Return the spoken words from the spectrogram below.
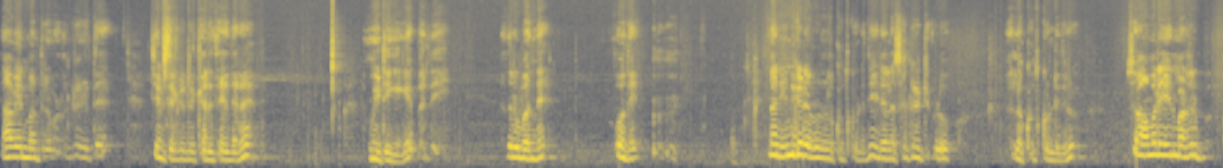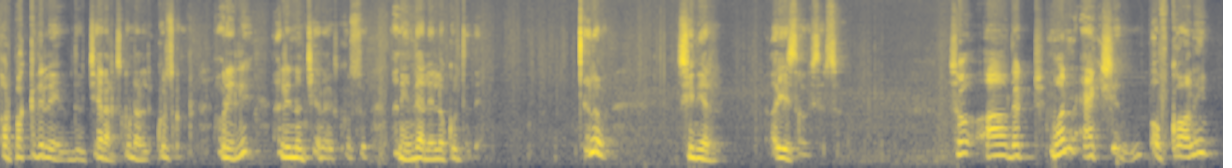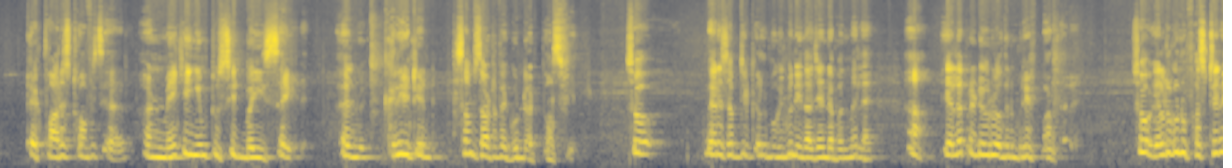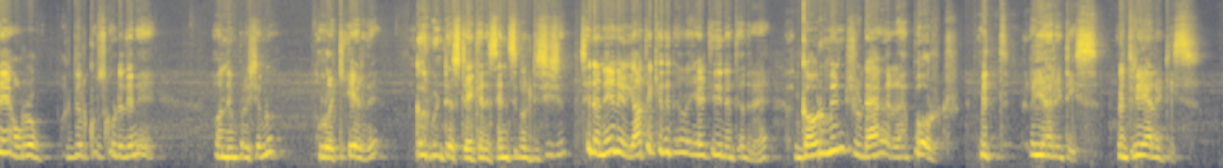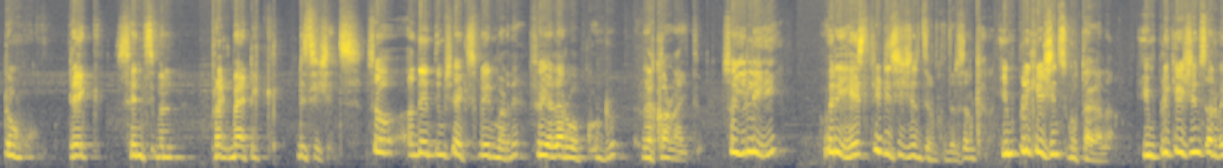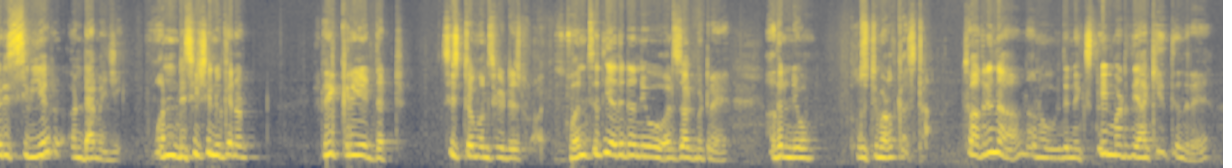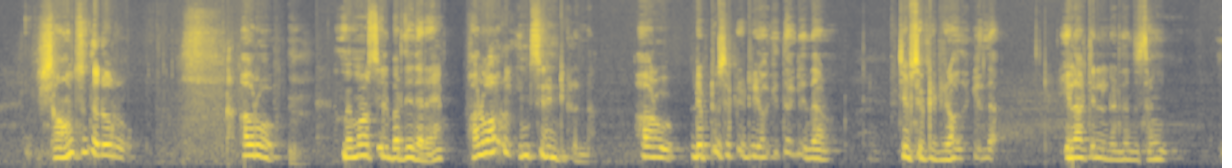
ನಾವೇನು ಮಂತ್ರ ಮಾಡೋಕ್ಕಾಗುತ್ತೆ? ಚೀಫ್ ಸೆಕ್ರೆಟರಿ ಕರಿತಾ ಇದ್ದಾರೆ. ಮೀಟಿಂಗಿಗೆ ಬನ್ನಿ. ಅದ್ರ ಬಂದೆ, ಹೋದೆ. ನಾನು ಹಿಂದ್ಗಡೆ ರೂಮಲ್ಲಿ ಕೂತ್ಕೊಂಡಿದ್ದೆ, ಇಲ್ಲೆಲ್ಲ ಸೆಕ್ರೆಟ್ರಿಗಳು ಎಲ್ಲ ಕೂತ್ಕೊಂಡಿದ್ರು. ಸೊ ಆಮೇಲೆ ಏನು ಮಾಡಿದ್ರು, ಅವ್ರ ಪಕ್ಕದಲ್ಲಿ ಒಂದು ಚೇರ್ ಹಾಕ್ಸ್ಕೊಂಡು ಅಲ್ಲಿ ಕೂರಿಸ್ಕೊಂಡ್ರು. ಅವರು ಇಲ್ಲಿ ಅಲ್ಲಿ ಇನ್ನೊಂದು ಚೇರ್ ಕೂರಿಸು. ನಾನು ಹಿಂದೆ ಅಲ್ಲೆಲ್ಲೋ ಕೂತಿದ್ದೆ. Hello senior I S officers so that one action of calling a forest officer and making him to sit by the side created some sort of a good atmosphere so ಬೇರೆ ಸಬ್ಜೆಕ್ಟಲ್ಲಿ ಮುಗಿದ್ಮೇಲೆ ಇದು agenda ಬಂದಮೇಲೆ ಹಾಂ, ಎಲ್ಲ ಪ್ರೆಡ್ಯೂರು ಅದನ್ನು brief ಮಾಡ್ತಾರೆ. So ಎಲ್ರಿಗೂ ಫಸ್ಟೇ ಅವರು ಪಕ್ಕದಲ್ಲಿ ಕೂರಿಸ್ಕೊಂಡಿದ್ದೀನಿ ಒಂದು ಇಂಪ್ರೆಷನ್ನು ಆಮೇಲೆ ಕೇಳಿದೆ government has taken a sensible decision ಸರಿ ನಾನೇನು ಯಾತಕ್ಕೆ ಇದನ್ನೆಲ್ಲ ಹೇಳ್ತಿದ್ದೀನಿ ಅಂತಂದರೆ government should have a rapport with realities with realities to take sensible pragmatic decisions so ಹದಿನೈದು ನಿಮಿಷ ಎಕ್ಸ್ಪ್ಲೈನ್ ಮಾಡಿದೆ ಸೊ ಎಲ್ಲರೂ ಒಪ್ಕೊಂಡ್ರು ರೆಕಾರ್ಡ್ ಆಯಿತು. ಸೊ ಇಲ್ಲಿ ವೆರಿ ಹೇಸ್ಟಿ ಡಿಸಿಷನ್ಸ್ ತಿಳ್ಕೊತಾರೆ ಸರ್ಕಾರ. ಇಂಪ್ಲಿಕೇಶನ್ಸ್ ಗೊತ್ತಾಗಲ್ಲ. Implications are very severe and damaging one decision you cannot recreate that system once you destroy ಒಂದು ಸತಿ ಅದನ್ನು ನೀವು ಅಳಿಸಾಕ್ಬಿಟ್ರೆ ಅದನ್ನು ನೀವು ಸೃಷ್ಟಿ ಮಾಡೋದು ಕಷ್ಟ ಸೊ ಅದರಿಂದ ನಾನು ಇದನ್ನು ಎಕ್ಸ್ಪ್ಲೈನ್ ಮಾಡಿದ್ದು ಯಾಕೆ ಅಂತಂದರೆ ಶ್ಯಾಮ್ ಸುಂದರ್ ಅವರು ಅವರು ಮೆಮೋರ್ಸಿಲ್ ಬರೆದಿದ್ದಾರೆ ಹಲವಾರು ಇನ್ಸಿಡೆಂಟ್ಗಳನ್ನು ಅವರು ಡೆಪ್ಟಿ ಸೆಕ್ರೆಟರಿ ಆಗಿದ್ದಾಗಲಿಂದ ಚೀಫ್ ಸೆಕ್ರೆಟರಿ ಆದಾಗಲಿಂದ ಇಲಾಖೆಯಲ್ಲಿ ನಡೆದಂಥ ಸಂಘ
